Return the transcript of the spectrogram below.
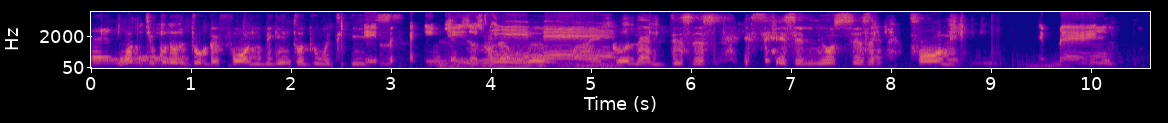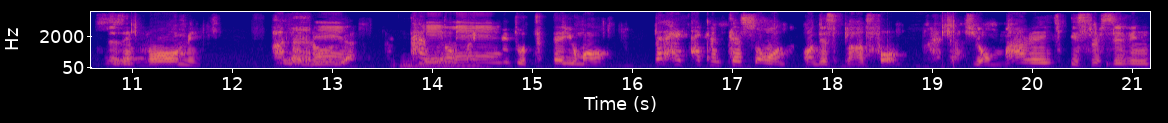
Amen. What you couldn't do before, you begin to do with ease. Amen. In Jesus' Oh name. Amen. my goodness, this is it's, it's a new season for me. Amen. Season for me. Hallelujah. I will not Amen. like to tell you more. But I, I can tell someone on this platform that your marriage is receiving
